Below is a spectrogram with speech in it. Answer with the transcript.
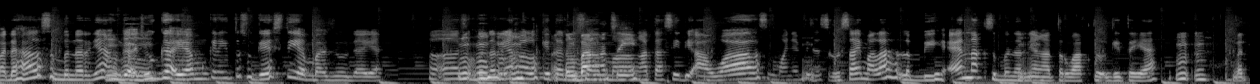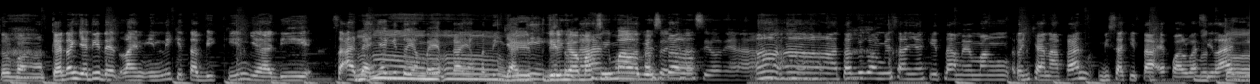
Padahal sebenarnya enggak juga ya. Mungkin itu sugesti ya Mbak Zulda ya Uh, sebenarnya kalau kita Betul bisa mengatasi di awal semuanya bisa selesai malah lebih enak sebenarnya ngatur waktu gitu ya. Betul banget. Kadang jadi deadline ini kita bikin ya di seadanya hmm, gitu yang BFK yang penting jadi gitu, jadi nggak kan. maksimal uh, biasanya. kalau, hasilnya. Uh, uh, tapi kalau misalnya kita memang rencanakan bisa kita evaluasi Betul. lagi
